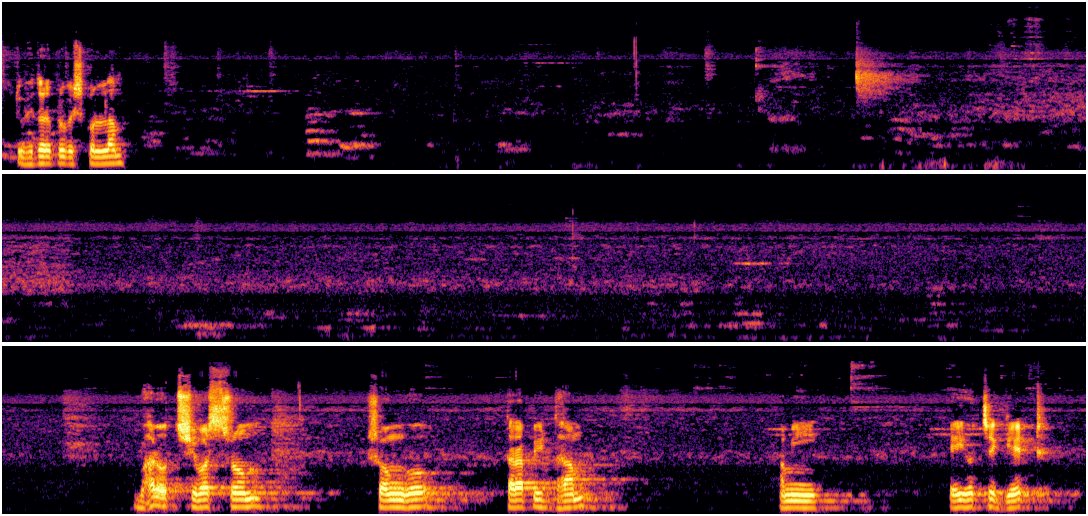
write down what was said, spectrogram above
একটু ভেতরে প্রবেশ করলাম। ভারত সেবাশ্রম সংঘ তারাপীঠ ধাম আমি এই হচ্ছে গেট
